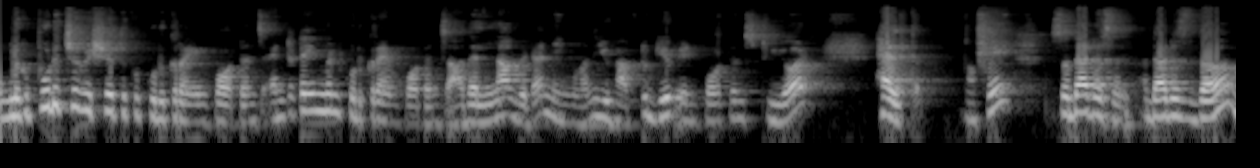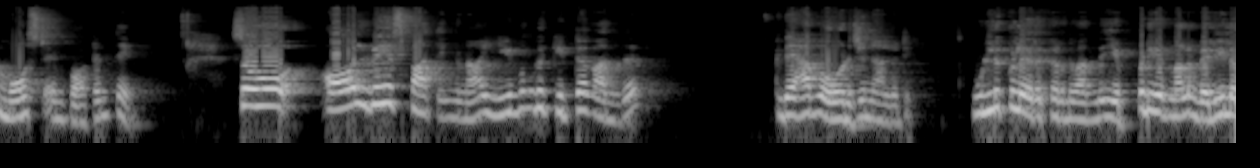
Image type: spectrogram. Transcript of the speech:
உங்களுக்கு பிடிச்ச விஷயத்துக்கு கொடுக்குற இம்பார்ட்டன்ஸ் என்டர்டெயின்மெண்ட் கொடுக்குற இம்பார்ட்டன்ஸ் அதெல்லாம் விட நீங்கள் வந்து you have to give importance to your health okay so that is that is the most important thing. So always பார்த்தீங்கன்னா இவங்க கிட்ட வந்து தே ஹாவ் ஒரிஜினாலிட்டி உள்ளுக்குள்ள இருக்கிறது வந்து எப்படி இருந்தாலும் வெளியில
